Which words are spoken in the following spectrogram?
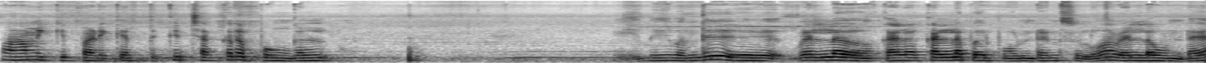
சாமிக்கு படைக்கிறதுக்கு சக்கரை பொங்கல். இது வந்து வெள்ளை கல கடலப்பருப்பு உண்டைன்னு சொல்லுவோம். வெள்ளை உண்டை.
